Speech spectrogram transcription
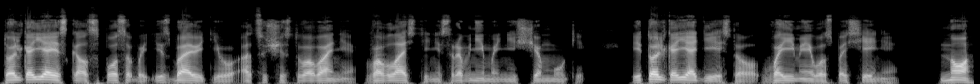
Только я искал способы избавить его от существования во власти несравнимой ни с чем муки. И только я действовал во имя его спасения. Но...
